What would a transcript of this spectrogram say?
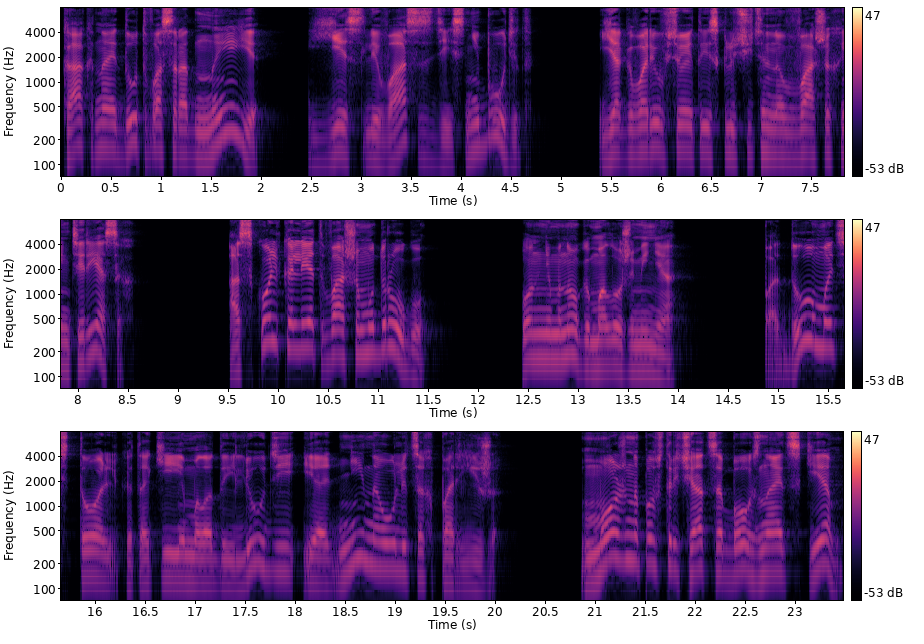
Как найдут вас родные – если вас здесь не будет. Я говорю все это исключительно в ваших интересах. А сколько лет вашему другу? Он немного моложе меня. Подумать только, такие молодые люди и одни на улицах Парижа. Можно повстречаться бог знает с кем,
